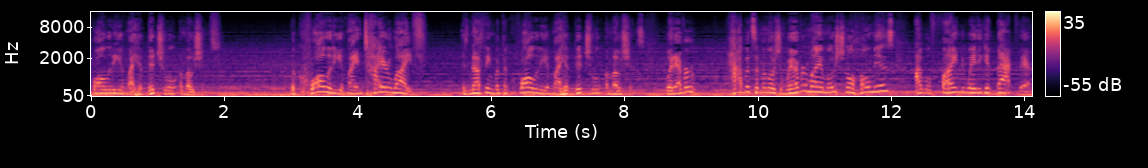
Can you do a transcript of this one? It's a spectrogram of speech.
quality of my habitual emotions. The quality of my entire life is nothing but the quality of my habitual emotions. Whatever habits of emotion, wherever my emotional home is, I will find a way to get back there.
